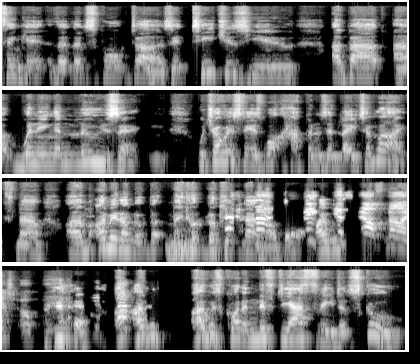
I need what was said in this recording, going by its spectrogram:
think it, that, that sport does, it teaches you about uh, winning and losing, which obviously is what happens in later life. Now, um, I may not look, may not look it now, but I was, yourself, Nigel. I, I was I was quite a nifty athlete at school.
